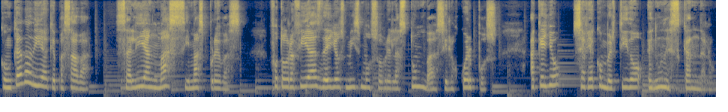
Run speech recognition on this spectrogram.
Con cada día que pasaba, salían más y más pruebas fotografías de ellos mismos sobre las tumbas y los cuerpos. Aquello se había convertido en un escándalo.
